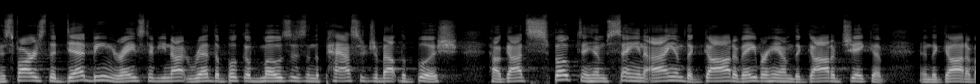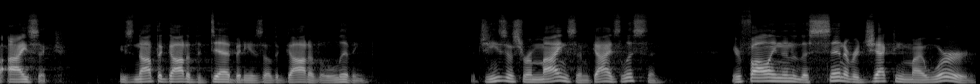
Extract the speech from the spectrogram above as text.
As far as the dead being raised, have you not read the book of Moses and the passage about the bush? How God spoke to him, saying, I am the God of Abraham, the God of Jacob, and the God of Isaac. He's not the God of the dead, but he is of the God of the living. So Jesus reminds them, guys, listen, you're falling into the sin of rejecting my word,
